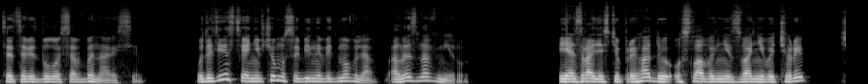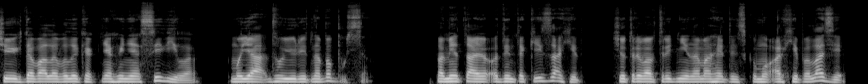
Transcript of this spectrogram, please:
Все це відбулося в Бенарісі. У дитинстві я ні в чому собі не відмовляв, але знав міру. Я з радістю пригадую ославлені звані вечори, що їх давала велика княгиня Сивіла, моя двоюрідна бабуся. Пам'ятаю один такий захід, що тривав три дні на Мангеттинському архіпелазі,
